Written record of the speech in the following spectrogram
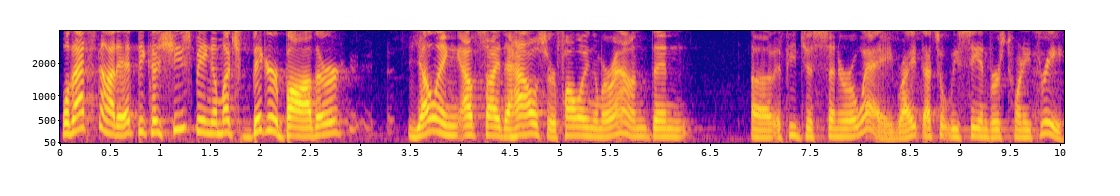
Well, that's not it because she's being a much bigger bother, yelling outside the house or following him around than uh, if he just sent her away, right? That's what we see in verse 23.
